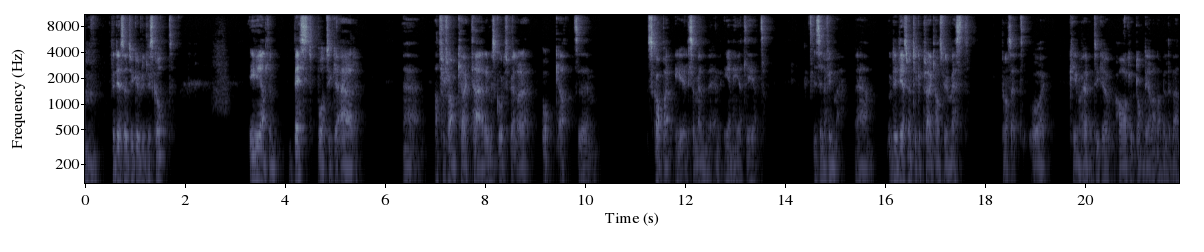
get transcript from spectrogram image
Mm. För det som jag tycker Ridley Scott är egentligen bäst på tycker jag är eh, att få fram karaktärer med skådespelare och att eh, skapa en, e, liksom en, en enhetlighet i sina filmer. Eh, och det är det som jag tycker präglar hans film mest på något sätt. Och King of Heaven tycker jag har de delarna väldigt väl.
